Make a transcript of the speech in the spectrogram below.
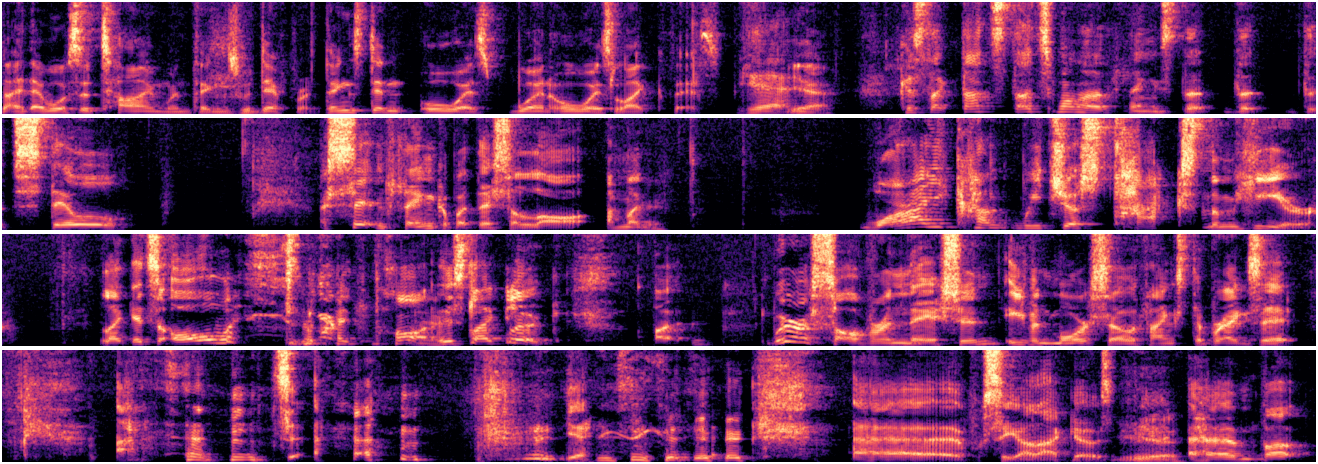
like there was a time when things were different. Things didn't always weren't always like this. Yeah, yeah. Because like that's that's one of the things that that that still. I sit and think about this a lot. I'm like, why can't we just tax them here? Like it's always my thought. Yeah. It's like, look, we're a sovereign nation, even more so thanks to Brexit, and um, yeah, uh, we'll see how that goes. Yeah. Um, but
